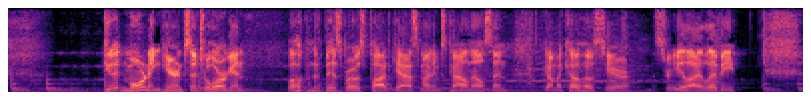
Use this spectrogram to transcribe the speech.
Good morning here in Central Oregon. Welcome to the Biz Bros podcast. My name is Kyle Nelson. I've got my co-host here, Mr. Eli Libby.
